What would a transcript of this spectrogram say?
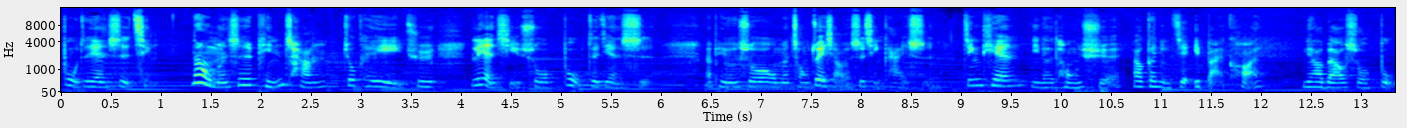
不这件事情。那我们是平常就可以去练习说不这件事。那比如说，我们从最小的事情开始。今天你的同学要跟你借一百块，你要不要说不？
